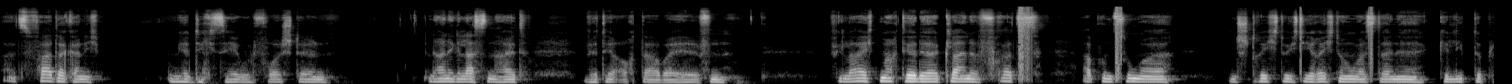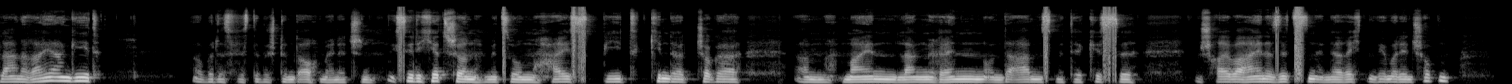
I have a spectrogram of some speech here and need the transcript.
Als Vater kann ich mir dich sehr gut vorstellen. Deine Gelassenheit wird dir auch dabei helfen. Vielleicht macht dir der kleine Fratz ab und zu mal einen Strich durch die Rechnung, was deine geliebte Planerei angeht. Aber das wirst du bestimmt auch managen. Ich sehe dich jetzt schon mit so einem High-Speed-Kinderjogger am Main lang rennen und abends mit der Kiste im Schreiber Heine sitzen. In der rechten wie immer den shoppen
